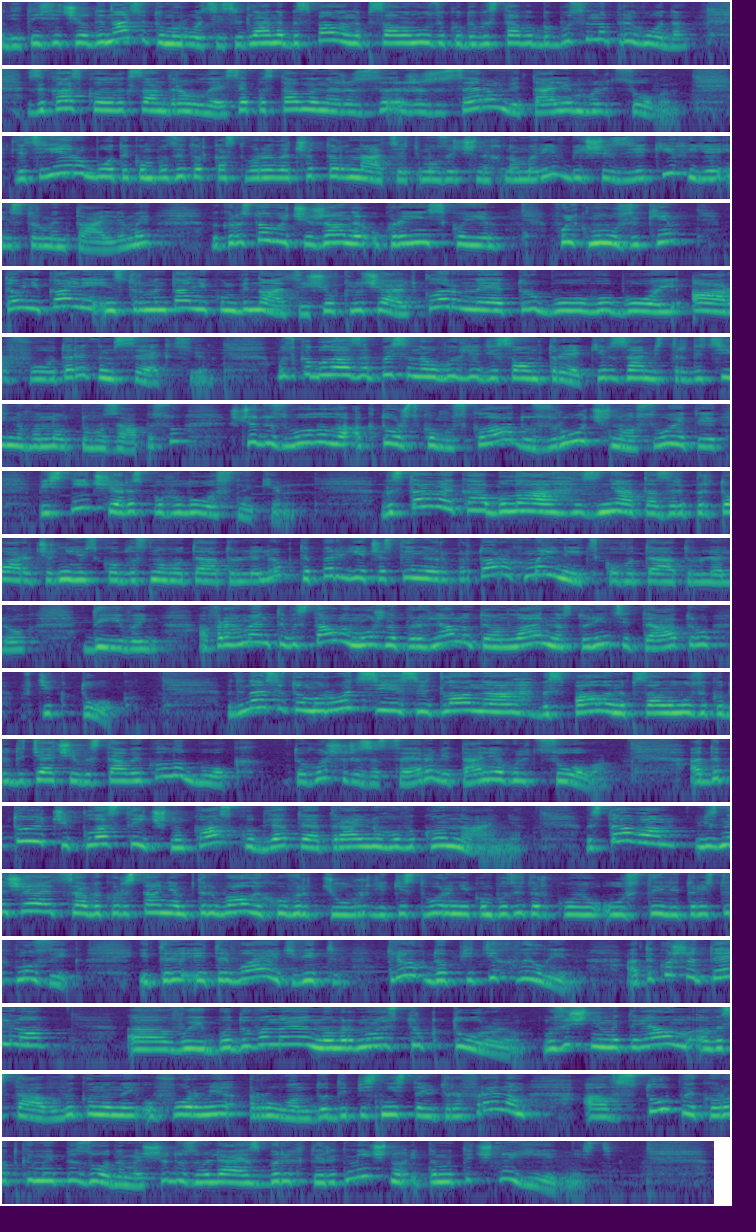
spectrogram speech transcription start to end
У 2011 році Світлана Безпала написала музику до вистави Бабусина пригода за казкою Олександра Олеся, поставленою реж- режисером Віталієм Гольцовим. Для цієї роботи композиторка створила 14 музичних номерів, більшість з яких є інструментальними, використовуючи жанр української фольк-музики та унікальні інструментальні комбінації, що включають кларнет, трубу, гобой, арфу та ритм-секцію. Музика була записана у вигляді саундтреків замість традиційного нотного запису, що дозволило акторському складу зручно освоїти пісні через поголосники. Вистава, яка була знята з репертуару Чернігівського обласного театру ляльок, тепер є частиною репертуару Хмельницького театру ляльок Дивень. А фрагменти вистави можна переглянути онлайн на сторінці театру в TikTok. У 2011 році Світлана Безпала написала музику до дитячої вистави Колобок того ж режисера Віталія Гульцова, адаптуючи класичну казку для театрального виконання. Вистава відзначається використанням тривалих увертюр, які створені композиторкою у стилі туристих музик, і три- тривають від 3 до 5 хвилин, а також ретельно е, вибудованою номерною структурою. Музичний матеріал вистави виконаний у формі рондо, де пісні стають рефреном, а вступи короткими епізодами, що дозволяє зберегти ритмічну і тематичну єдність.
